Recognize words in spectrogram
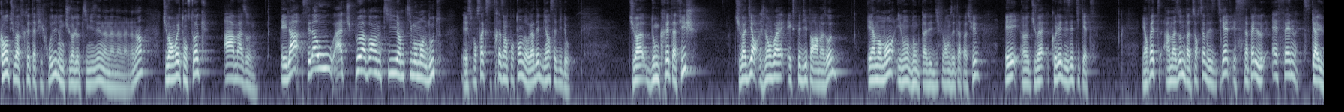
quand tu vas créer ta fiche produit, donc tu vas l'optimiser, tu vas envoyer ton stock à Amazon. Et là, c'est là où ah, tu peux avoir un petit, moment de doute. Et c'est pour ça que c'est très important de regarder bien cette vidéo. Tu vas donc créer ta fiche. Tu vas dire, je l'envoie expédié par Amazon. Et à un moment, ils vont donc, tu as des différentes étapes à suivre. Et euh, tu vas coller des étiquettes. Et en fait, Amazon va te sortir des étiquettes et ça s'appelle le FNSKU.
